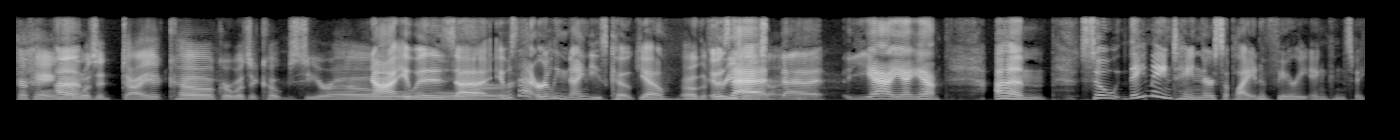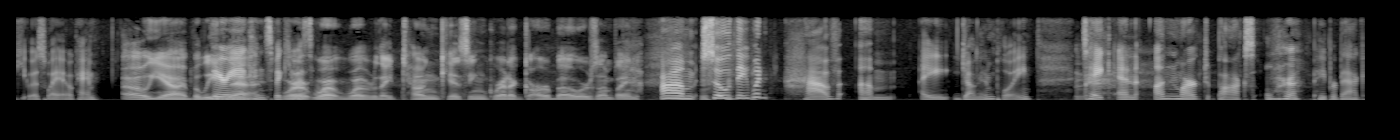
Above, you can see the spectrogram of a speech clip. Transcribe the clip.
Cocaine. now, Um, was it Diet Coke or was it Coke Zero? Nah, it was uh it was that early '90s Coke, yo. Oh, the It was that that yeah, yeah, yeah. Um, so they maintain their supply in a very inconspicuous way. Okay, Oh yeah, I believe Very that. inconspicuous. Were, were, were they tongue kissing Greta Garbo or something? Um, so they would have um a young employee take an unmarked box or a paper bag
